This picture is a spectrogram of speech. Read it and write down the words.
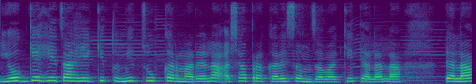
योग्य हेच आहे की तुम्ही चूक करणाऱ्याला अशा प्रकारे समजावा की त्याला ला त्याला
